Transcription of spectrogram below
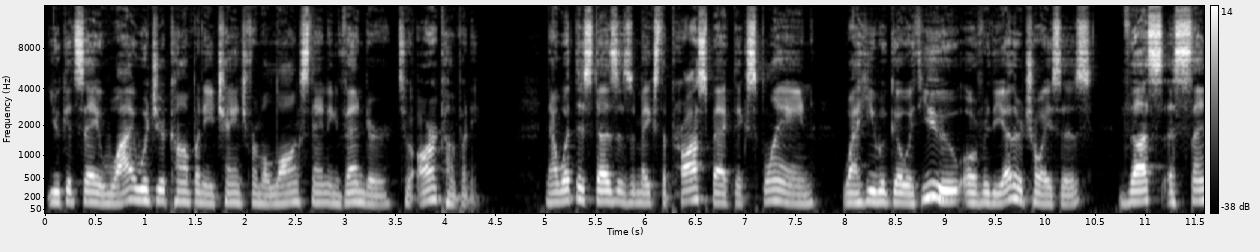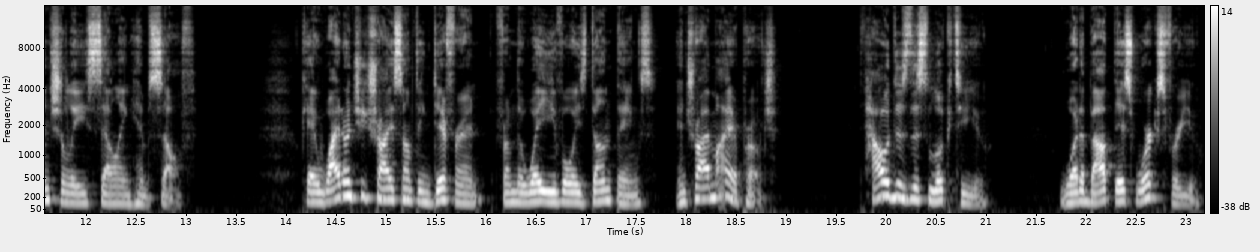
You could say, why would your company change from a long standing vendor to our company? Now, what this does is it makes the prospect explain why he would go with you over the other choices, thus essentially selling himself. Okay, why don't you try something different from the way you've always done things and try my approach? How does this look to you? What about this works for you?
